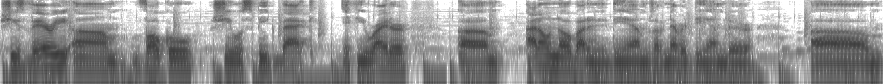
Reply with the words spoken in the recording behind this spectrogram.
She's very um, vocal. She will speak back if you write her. Um, I don't know about any DMs. I've never DM'd her. Um,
